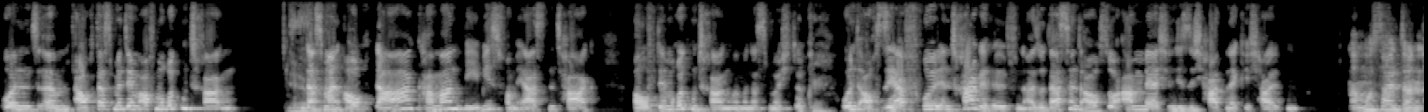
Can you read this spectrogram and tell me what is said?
Und ähm, auch das mit dem auf dem Rücken tragen. Ja. Dass man auch da kann man Babys vom ersten Tag auf dem Rücken tragen, wenn man das möchte. Okay. Und auch sehr früh in Tragehilfen. Also das sind auch so Ammärchen, die sich hartnäckig halten. Man muss halt dann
